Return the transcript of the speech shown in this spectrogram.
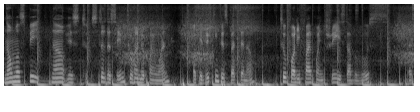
Normal speed now is still the same, 200.1. Okay, drifting feels better now. 245.3 is double boost. That's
